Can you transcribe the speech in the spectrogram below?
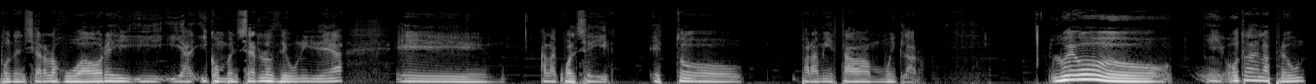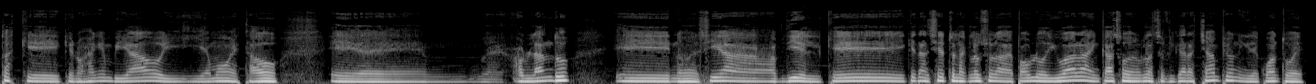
potenciar a los jugadores y, convencerlos de una idea eh, a la cual seguir. Esto para mí estaba muy claro. Luego, eh, otra de las preguntas que, nos han enviado y, hemos estado eh, hablando eh, nos decía Abdiel, ¿qué, ¿qué tan cierto es la cláusula de Pablo Dybala en caso de no clasificar a Champions y de cuánto es?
